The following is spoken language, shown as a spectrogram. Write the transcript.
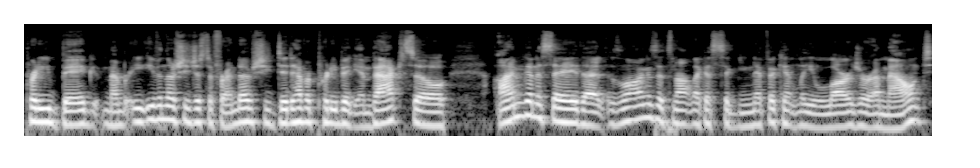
pretty big member, even though she's just a friend of. She did have a pretty big impact, so I'm going to say that as long as it's not like a significantly larger amount,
